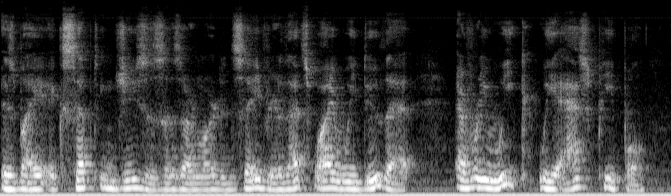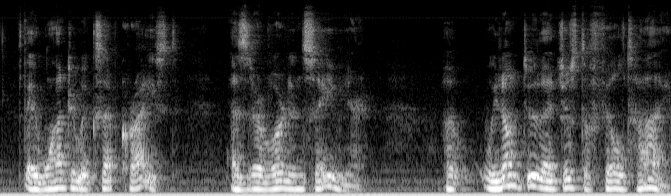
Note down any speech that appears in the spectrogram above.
is by accepting Jesus as our Lord and Savior. That's why we do that every week. We ask people if they want to accept Christ as their Lord and Savior. Uh, we don't do that just to fill time.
